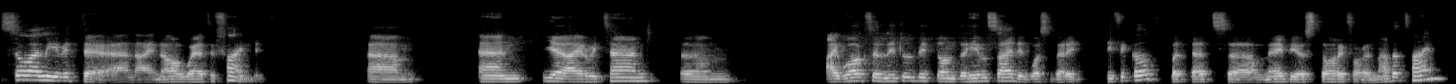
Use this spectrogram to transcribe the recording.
So I leave it there and I know where to find it. Um, and yeah, I returned. Um, I walked a little bit on the hillside. It was very difficult, but that's uh, maybe a story for another time.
